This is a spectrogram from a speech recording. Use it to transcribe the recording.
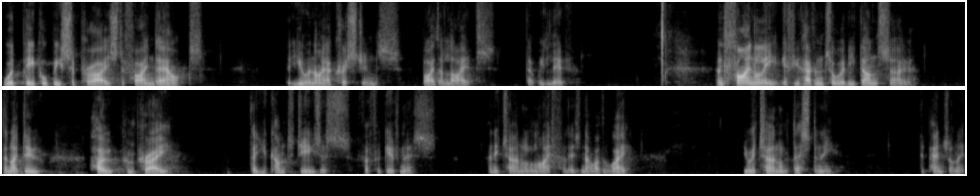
Would people be surprised to find out that you and I are Christians by the lives that we live? And finally, if you haven't already done so, then I do hope and pray that you come to Jesus for forgiveness and eternal life, for there's no other way. Your eternal destiny depends on it.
